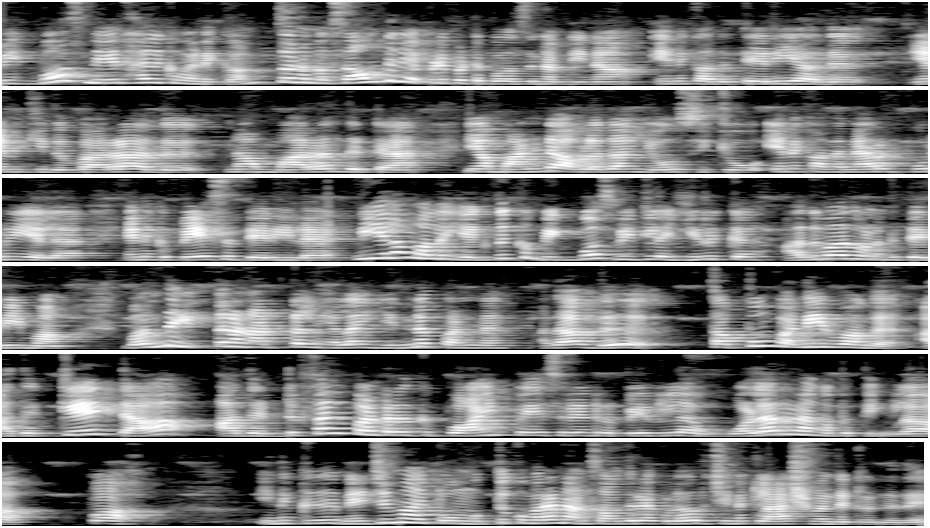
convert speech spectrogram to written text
பிக் பாஸ் நேர்களுக்கு வணக்கம். ஸோ நம்ம சௌந்தர்யா எப்படிப்பட்ட பர்சன் அப்படின்னா எனக்கு அது தெரியாது. எனக்கு இது வராது. நான் மறந்துட்டேன். என் மண்டை அவ்வளோதான் யோசிக்கும். எனக்கு அந்த நேரம் புரியலை. எனக்கு பேச தெரியல. நீ எல்லாம் முதல்ல எதுக்கு பிக் பாஸ் வீட்டில் இருக்க? அதுவாது உனக்கு தெரியுமா? வந்து இத்தனை நாட்கள் நீ எல்லாம் என்ன பண்ண? அதாவது தப்பும் பண்ணிடுவாங்க அதை கேட்டால் அதை டிஃபெண்ட் பண்ணுறதுக்கு பாயிண்ட் பேசுகிறேன்ற பேரில் வளர்றாங்க பார்த்தீங்களா பா எனக்கு நிஜமா இப்போ முத்துக்குமரன் நான் சௌந்தர்யாக்குள்ள ஒரு சின்ன கிளாஷ் வந்துட்டு இருந்தது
